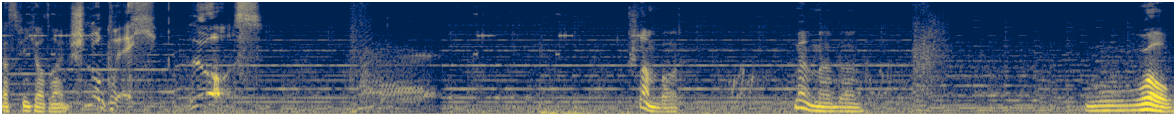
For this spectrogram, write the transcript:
Das Viech haut rein. Schluck weg! Los! Schlammbord. Wow.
